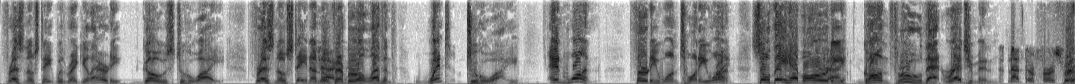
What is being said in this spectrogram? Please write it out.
Fresno State with regularity goes to Hawaii. Fresno State on Exactly. November 11th went to Hawaii and won 31-21. So they have already Exactly. gone through that regimen It's not their first for rodeo,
